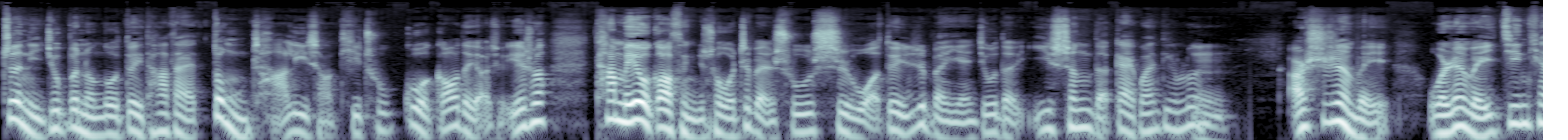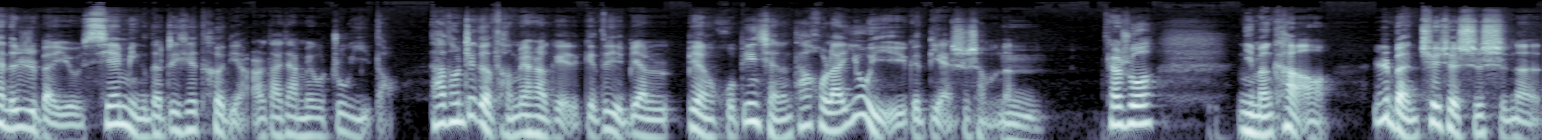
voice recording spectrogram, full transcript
这你就不能够对他在洞察力上提出过高的要求，也就是说，他没有告诉你说我这本书是我对日本研究的一生的盖棺定论，嗯、而是认为我认为今天的日本有鲜明的这些特点，而大家没有注意到。他从这个层面上给给自己辩辩护，并且呢，他后来又有一个点是什么呢？嗯、他说：“你们看啊，日本确确实实呢，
